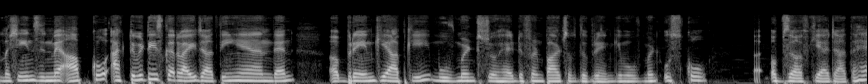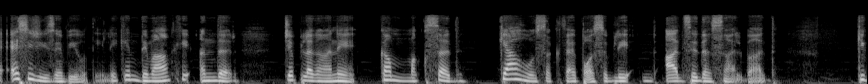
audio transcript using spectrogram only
मशीन जिनमें आपको एक्टिविटीज़ करवाई जाती हैं एंड देन ब्रेन की आपकी मूवमेंट जो है different parts of the brain की मूवमेंट उसको ऑब्ज़र्व किया जाता है। ऐसी चीज़ें भी होती हैं। लेकिन दिमाग के अंदर चिप लगाने का मकसद क्या हो सकता है पॉसिबली आज से दस साल बाद? कि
